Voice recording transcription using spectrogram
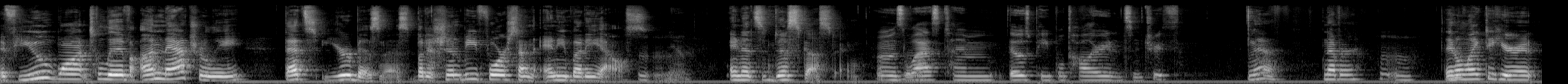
If you want to live unnaturally, that's your business, but it shouldn't be forced on anybody else. Yeah. And it's disgusting. When was the last time those people tolerated some truth? Yeah, never. Mm-mm. They don't like to hear it.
